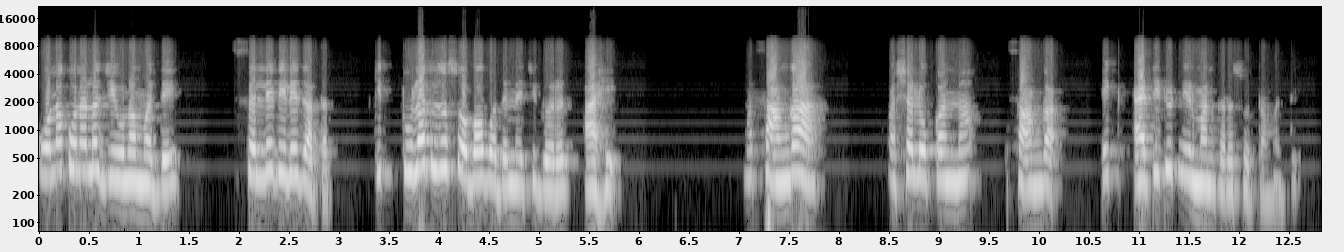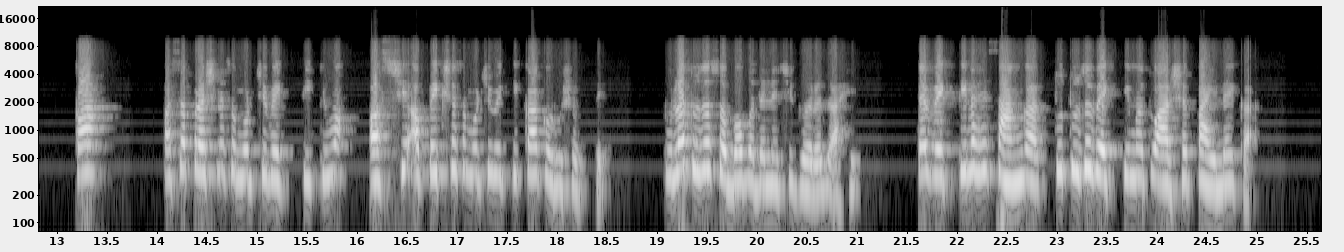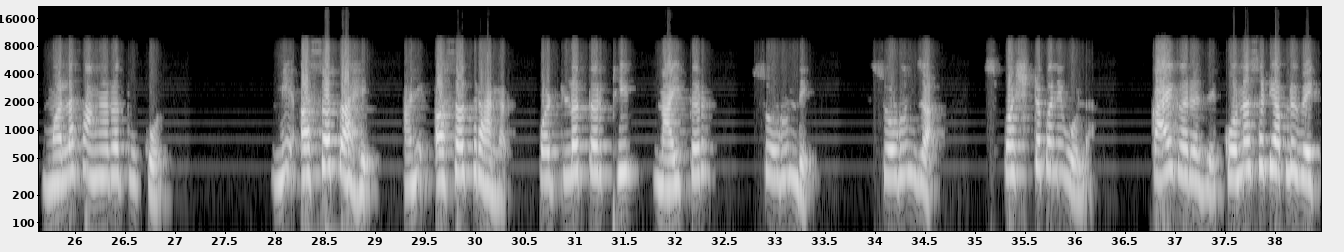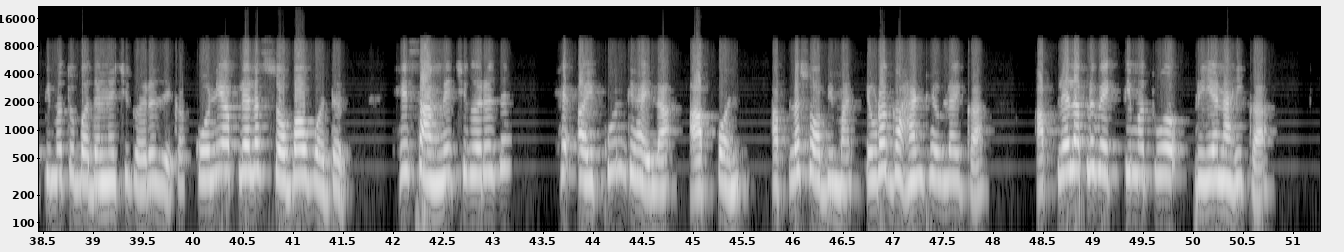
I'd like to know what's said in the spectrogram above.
कोणाकोणाला जीवनामध्ये सल्ले दिले जातात की तुला तुझा स्वभाव बदलण्याची गरज आहे. मग सांगा अशा लोकांना सांगा एक ऍटिट्यूड निर्माण करा स्वतःमध्ये. का? असा प्रश्न समोरची व्यक्ती किंवा अशी अपेक्षा समोरची व्यक्ती का करू शकते? तुला तुझा स्वभाव बदलण्याची गरज आहे. त्या व्यक्तीला हे सांगा तू तुझं व्यक्तिमत्व आरशात पाहिलंय का? मला सांगणारा तू कोण? मी असंच आहे. आणि असंच राहणार. पटलं तर ठीक नाही तर सोडून दे. सोडून जा. स्पष्टपणे बोला. काय गरज आहे? कोणासाठी आपलं व्यक्तिमत्व बदलण्याची गरज आहे का? कोणी आपल्याला स्वभाव बदल हे सांगण्याची गरज आहे? हे ऐकून घ्यायला आपण आपला स्वाभिमान एवढा गहाण ठेवलाय का? आपल्याला आपलं व्यक्तिमत्व प्रिय नाही का?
